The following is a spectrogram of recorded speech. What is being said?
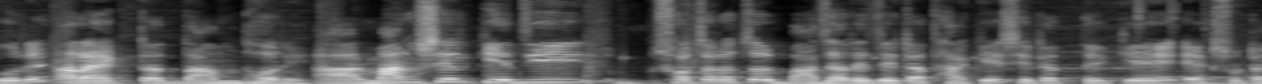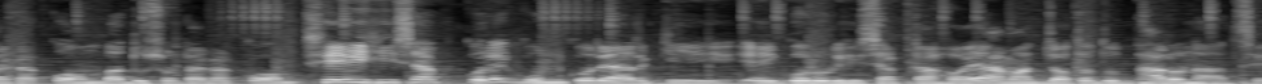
করে তারা একটা দাম ধরে। আর মাংসের কেজি সচরাচর বাজারে যেটা থাকে সেটার থেকে একশো টাকা কম বা দুশো টাকা কম। সেই হিসাব করে গুণ করে আর কি এই গরুর হিসাবটা হয়। আমার যতদূর ধারণা আছে।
